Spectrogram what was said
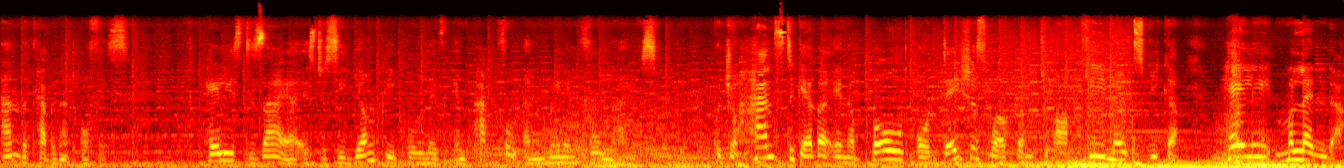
and the Cabinet Office. Hayley's desire is to see young people live impactful and meaningful lives. Put your hands together in a bold, audacious welcome to our keynote speaker, Hayley Mulenda.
